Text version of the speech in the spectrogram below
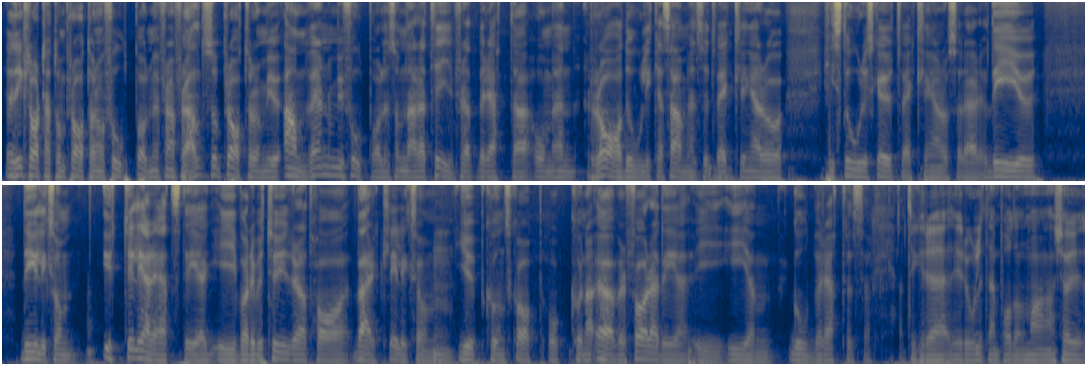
ja det är klart att de pratar om fotboll men framförallt så pratar de ju, använder de ju fotbollen som narrativ för att berätta om en rad olika samhällsutvecklingar och historiska utvecklingar och sådär. Det är ju det är liksom ytterligare ett steg i vad det betyder att ha verklig liksom Mm. djup kunskap och kunna överföra det i, i en god berättelse. Jag tycker det är, roligt den podden. Han, kör ju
